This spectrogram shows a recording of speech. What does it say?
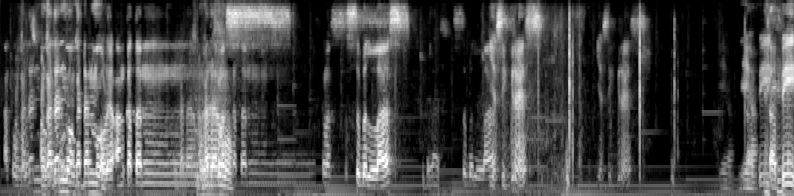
aku kelas angkatanmu angkatanmu yang angkatan Angkatanmu. kelas angkatan kelas 11 11 ya si Grace ya si Grace ya tapi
